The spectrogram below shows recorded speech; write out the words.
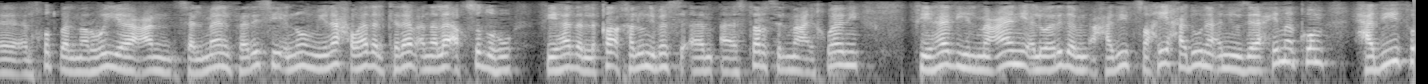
الخطبة المروية عن سلمان الفارسي أنهم ينحوا هذا الكلام. أنا لا أقصده في هذا اللقاء. خلوني بس أسترسل مع إخواني في هذه المعاني الواردة من أحاديث صحيحة دون أن يزاحمكم حديث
